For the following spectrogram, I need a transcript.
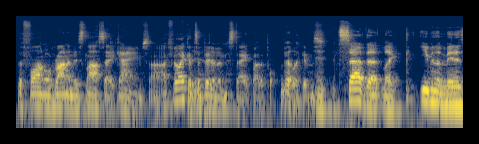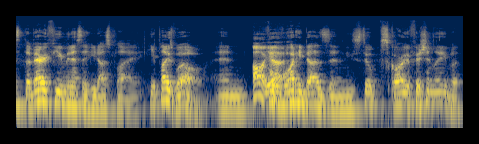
the final run in this last eight games. I feel like it's a bit of a mistake by the Pelicans. It's sad that like even the minutes, the very few minutes that he does play, he plays well, and Oh, yeah. what he does, and he's still scoring efficiently. But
